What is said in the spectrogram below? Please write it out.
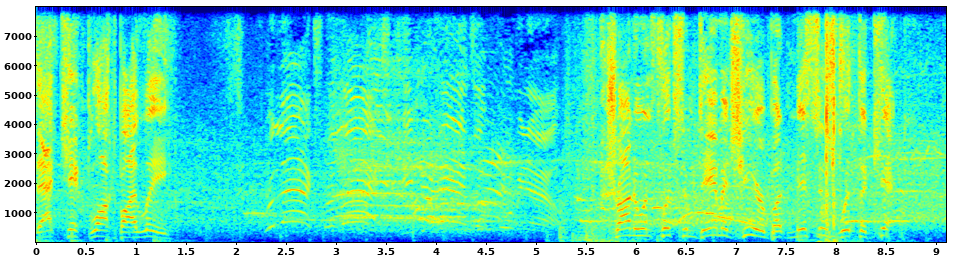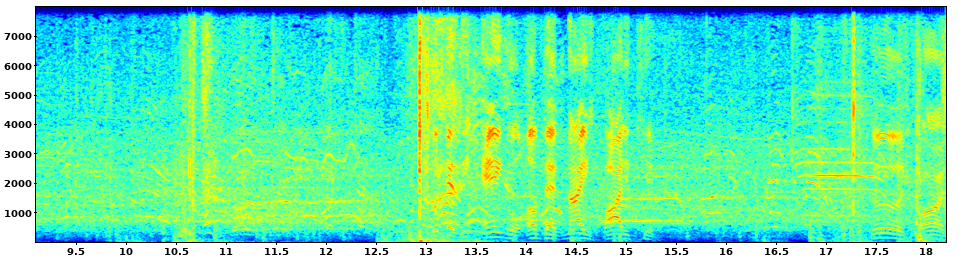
That kick blocked by Lee. Relax, relax. Keep your hands up for me now. Trying to inflict some damage here, but misses with the kick. Look at the angle of that nice body kick. Good punch.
